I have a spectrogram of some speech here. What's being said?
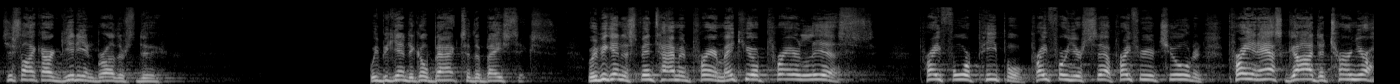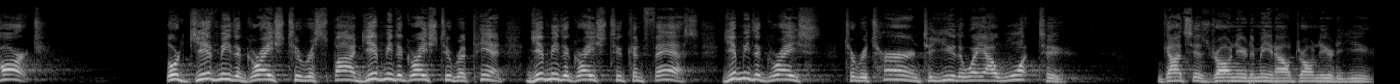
just like our Gideon brothers do we begin to go back to the basics. We begin to spend time in prayer. Make you a prayer list. Pray for people. Pray for yourself. Pray for your children. Pray and ask God to turn your heart. Lord, give me the grace to respond. Give me the grace to repent. Give me the grace to confess. Give me the grace to return to you the way I want to. God says, Draw near to me and I'll draw near to you.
